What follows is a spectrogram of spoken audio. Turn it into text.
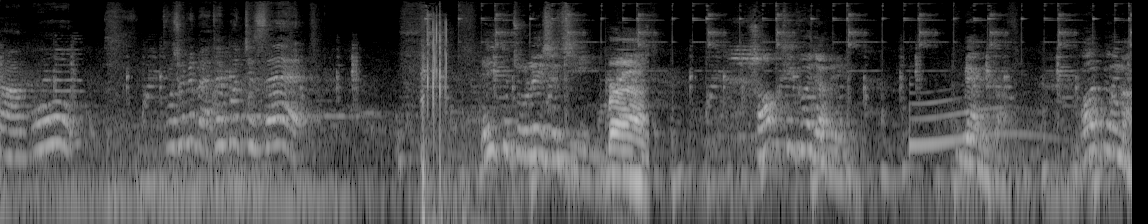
মা গো প্রচণ্ড ব্যথা করছে স্যার। এই তো চলে এসেছি। সব ঠিক হয়ে যাবে। ব্যাংকটা ভয় পেও না।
